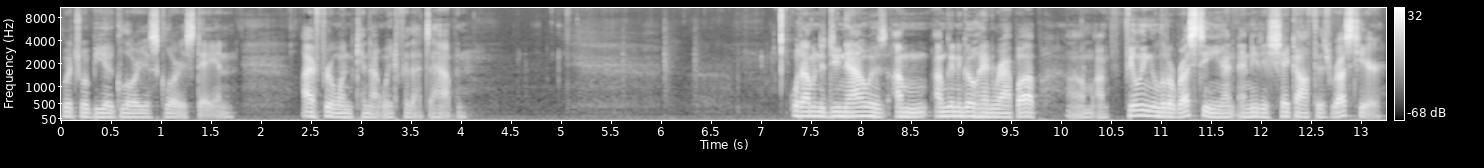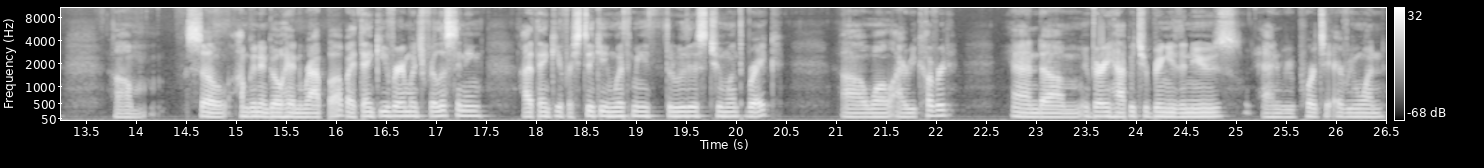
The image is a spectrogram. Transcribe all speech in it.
which will be a glorious, glorious day. And I, for one, cannot wait for that to happen. What I'm going to do now is I'm I'm going to go ahead and wrap up. Um, I'm feeling a little rusty and I need to shake off this rust here. Um, so I'm going to go ahead and wrap up. I thank you very much for listening. I thank you for sticking with me through this two month break uh, while I recovered. And um, very happy to bring you the news and report to everyone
